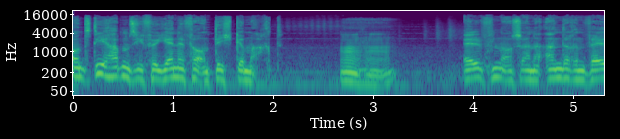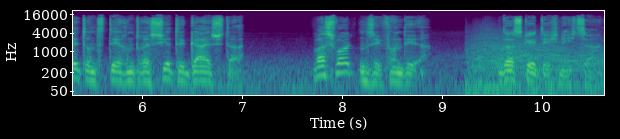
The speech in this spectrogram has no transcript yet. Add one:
Und die haben sie für Jennifer und dich gemacht. Mhm. Elfen aus einer anderen Welt und deren dressierte Geister. Was wollten sie von dir? Das geht dich nichts an.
